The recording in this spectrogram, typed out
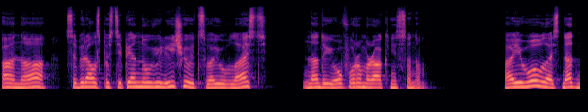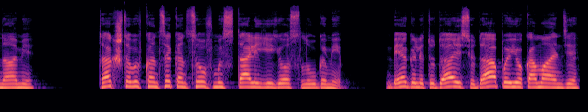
Она собиралась постепенно увеличивать свою власть над Йофором Ракнисоном, а его власть над нами, так, чтобы в конце концов мы стали ее слугами, бегали туда и сюда по ее команде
